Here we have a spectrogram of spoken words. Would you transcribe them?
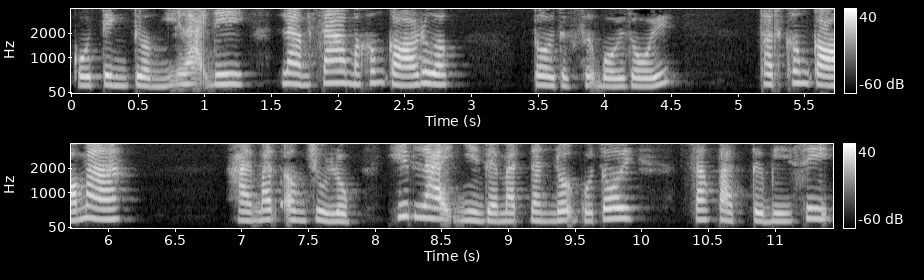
Cô tình tưởng nghĩ lại đi, làm sao mà không có được? Tôi thực sự bối rối. Thật không có mà. Hai mắt ông chủ lục híp lại nhìn về mặt đần độn của tôi, sang mặt từ bí xị,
